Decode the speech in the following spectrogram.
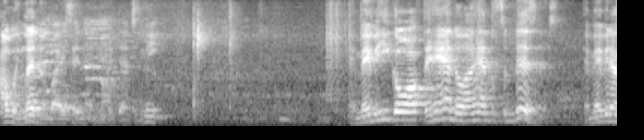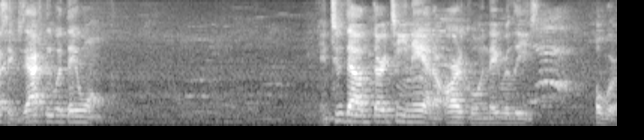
I wouldn't let nobody say nothing like that to me. And maybe he go off the handle and handle some business. And maybe that's exactly what they want. In 2013, they had an article and they released over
